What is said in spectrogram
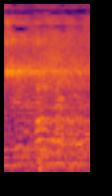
Donc je vais prendre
